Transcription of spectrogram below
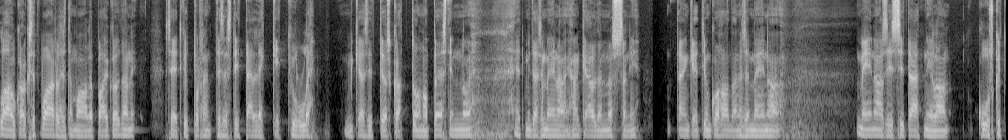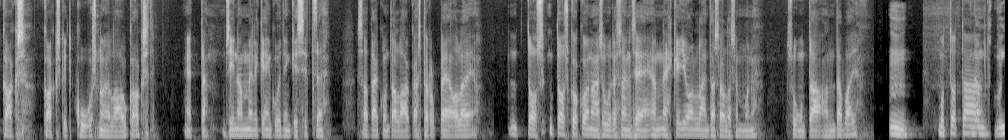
laukaukset vaarallisilta maalipaikoilta niin 70 prosenttisesti tälle ketjulle, mikä sitten jos katsoo nopeasti noin, että mitä se meinaa ihan käytännössä, niin tämän ketjun kohdalta niin se meinaa, meinaa siis sitä, että niillä on 62-26 noin laukaukset. Että siinä on melkein kuitenkin sitten se satakunta laukausta rupeaa olemaan. Tuossa kokonaisuudessa niin se on ehkä jollain tasolla semmoinen suuntaa antava. Mm. Mutta tota... no, mut,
